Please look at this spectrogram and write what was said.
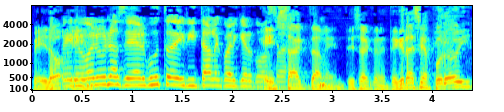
Pero, Pero igual uno se da el gusto de gritarle cualquier cosa. Exactamente, exactamente. Gracias por hoy.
